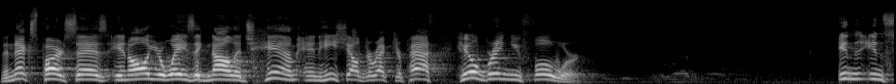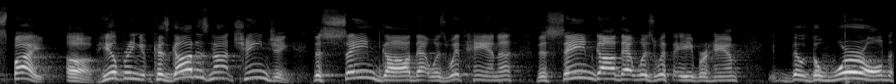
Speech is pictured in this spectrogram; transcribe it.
The next part says, In all your ways acknowledge him, and he shall direct your path. He'll bring you forward. In, in spite of, he'll bring you, because God is not changing. The same God that was with Hannah, the same God that was with Abraham, the, the world,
